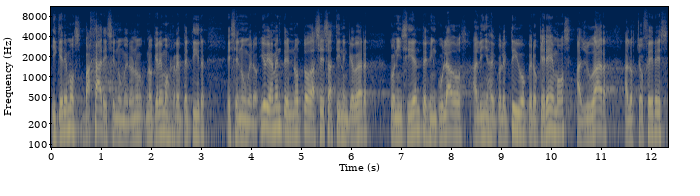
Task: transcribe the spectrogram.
Y queremos bajar ese número, no, no queremos repetir ese número. Y obviamente no todas esas tienen que ver con incidentes vinculados a líneas de colectivo, pero queremos ayudar a los choferes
